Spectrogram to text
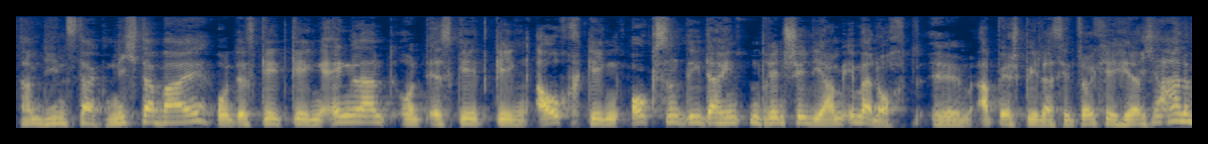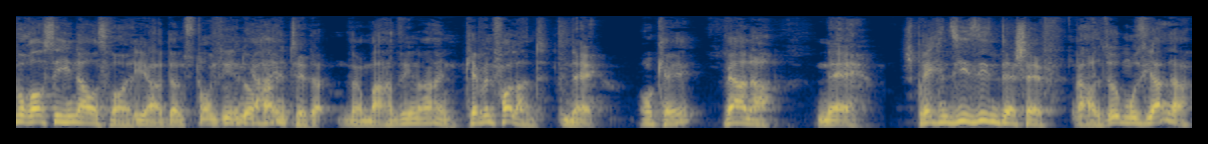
am Dienstag nicht dabei. und es geht gegen England und es geht gegen auch gegen Ochsen, die da hinten drin stehen. Die haben immer noch äh, Abwehrspieler, sind solche Hirten. Ich ahne, worauf Sie hinaus wollen. ja, dann tun Sie ihn doch rein. Geheimtipp. Da, dann machen Sie ihn rein. Kevin Volland. Nee, Okay. Werner. nee. Sprechen Sie, Sie sind der Chef. Also Musiala.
